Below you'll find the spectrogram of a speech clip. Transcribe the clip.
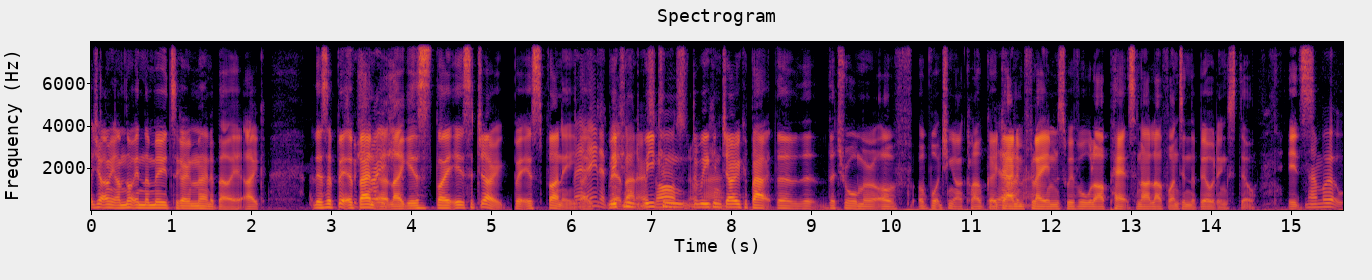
do you know what I mean? I'm not in the mood to go mad about it. Like, there's a bit It's of banter. Like, it's like it's a joke, but it's funny. It like, ain't a we can we can Arsenal, we can joke about the, the, the trauma of, of watching our club go Yeah, down in man. flames with all our pets and our loved ones in the building. Still, it's Man,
